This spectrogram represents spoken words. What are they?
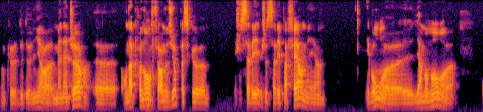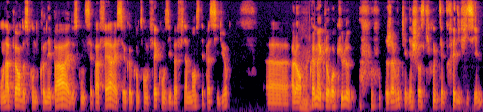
donc de devenir manager, en apprenant au fur et à mesure parce que je savais je savais pas faire, mais et bon, il y a un moment, on a peur de ce qu'on ne connaît pas et de ce qu'on ne sait pas faire, et c'est que quand on le fait qu'on se dit bah finalement c'était pas si dur. Euh, alors, quand même avec le recul, j'avoue qu'il y a des choses qui ont été très difficiles.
